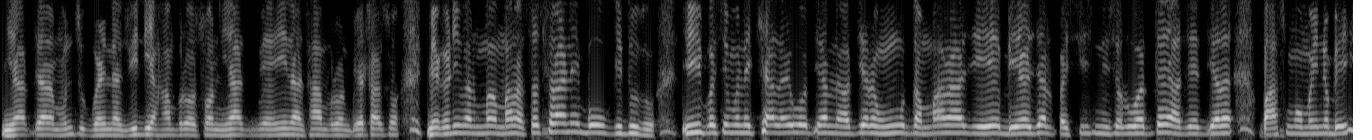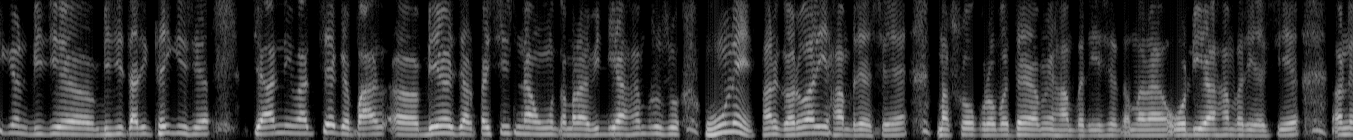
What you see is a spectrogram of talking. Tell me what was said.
ત્યાં ત્યારે મનસુખભાઈના વિડિયા સાંભળો છો ને ત્યાં એના સાંભળો ને બેઠા છો. મેં ઘણી વાર મારા સસરાને બહુ કીધું હતું એ પછી મને ખ્યાલ આવ્યો ત્યારે અત્યારે હું તમારા જે બે હજાર પચીસની શરૂઆત થઈ આજે અત્યારે પાંચમો મહિનો બેસી ગયો ને બીજી બીજી તારીખ થઈ ગઈ છે. ત્યારની વાત છે કે બે હજાર પચીસ ના હું તમારા વિડિયા સાંભળું છું. હું નહીં, મારા ઘરવાળી સાંભળે છે. મારો છોકરો બધા અમે સાંભળીએ છીએ, તમારા ઓડિયા સાંભળીએ છીએ. અને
